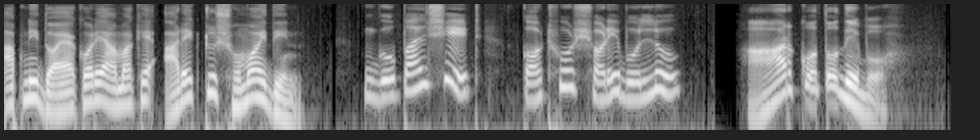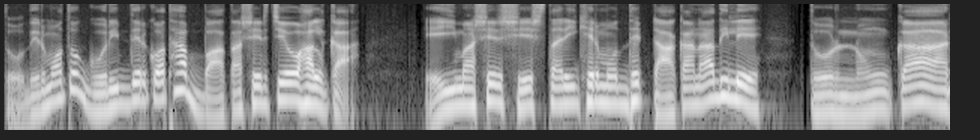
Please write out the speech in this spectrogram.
আপনি দয়া করে আমাকে আরেকটু সময় দিন। গোপাল শেঠ কঠোর স্বরে বলল আর কত দেব? তোদের মতো গরিবদের কথা বাতাসের চেয়েও হালকা। এই মাসের শেষ তারিখের মধ্যে টাকা না দিলে তোর নৌকা আর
